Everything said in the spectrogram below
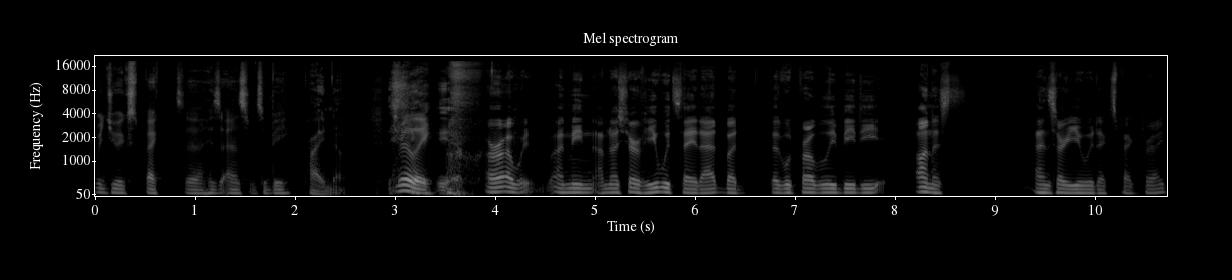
would you expect uh, his answer to be? Probably no. Really? yeah. or uh, w- I mean, I'm not sure if he would say that, but that would probably be the honest answer you would expect, right?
